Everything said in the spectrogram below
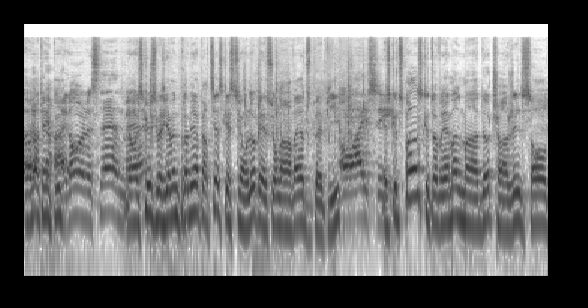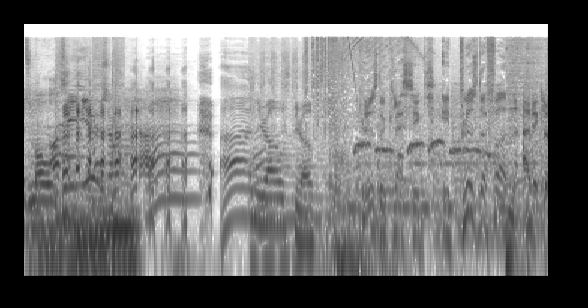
Ah, attends un peu. I don't understand, man. Non, excuse, parce qu'il y avait une première partie à cette question-là, est sur l'envers du papier. Oh, I see. Est-ce que tu penses que tu as vraiment le mandat de changer le sort du monde? Ah, c'est mieux, ça. Ah, nuance, nuance. Plus de classiques et plus de fun avec le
